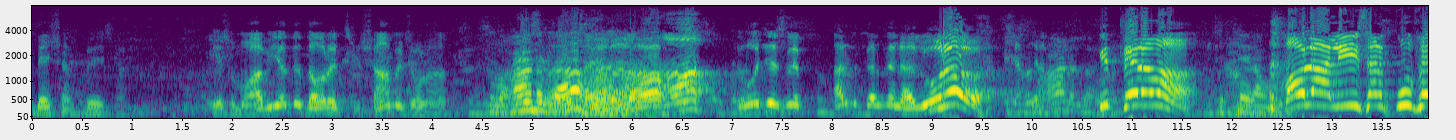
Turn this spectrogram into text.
بے شک بے شک۔ اس معاویہ دے دور وچ شام وچ ہونا۔ سبحان اللہ۔ وہ جس لے عرض کردے نے حضور کتھے کتنے رہوں مولا علی سن کوفے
